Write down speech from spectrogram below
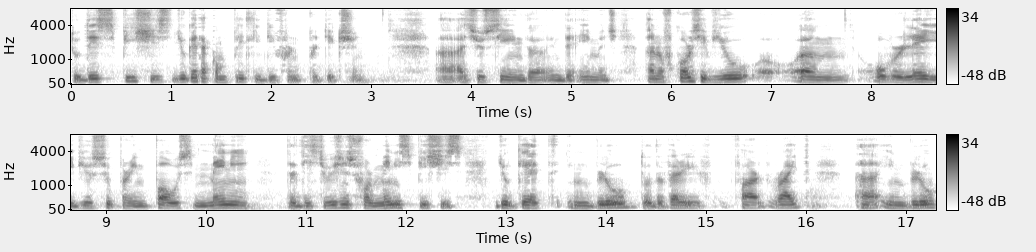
to this species, you get a completely different prediction, uh, as you see in the in the image. And of course, if you um, overlay, if you superimpose many the distributions for many species, you get in blue to the very far right, uh, in blue,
